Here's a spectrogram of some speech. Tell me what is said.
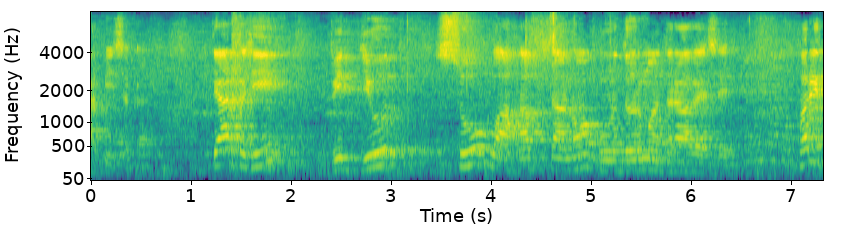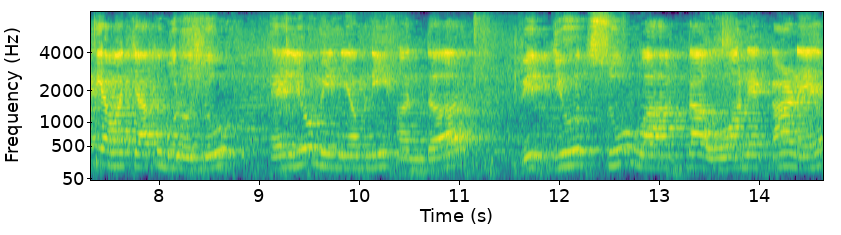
આપી શકાય. ત્યાર પછી વિદ્યુત સુવાહકતાનો ગુણધર્મ ધરાવે છે. ફરીથી આ વાક્ય આખું બોલું છું? એલ્યુમિનિયમની અંદર વિદ્યુત સુવાહકતા હોવાને કારણે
